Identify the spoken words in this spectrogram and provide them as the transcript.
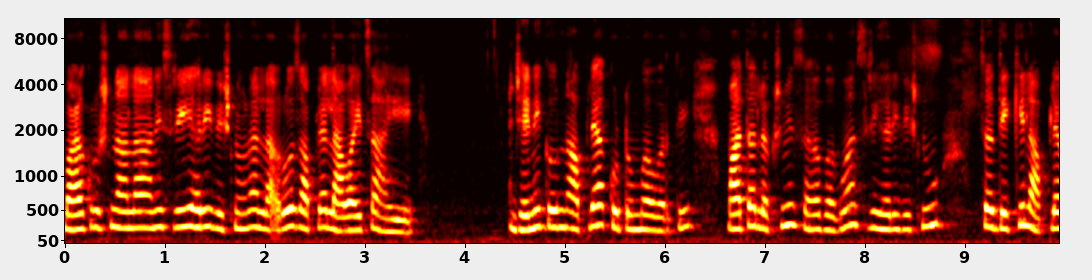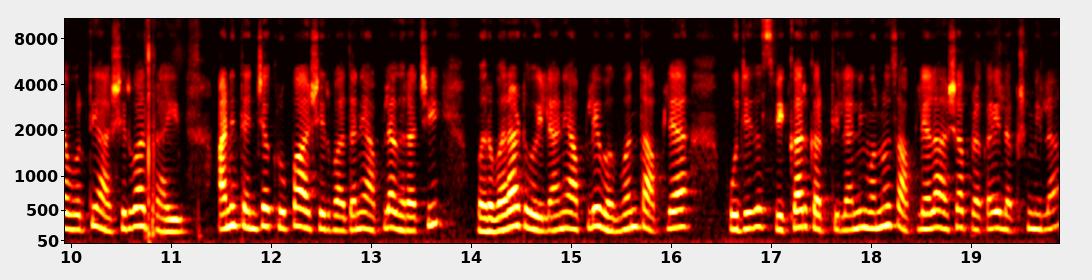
बाळकृष्णाला आणि श्रीहरी विष्णूला ला रोज आपल्या लावायचा आहे. जेणेकरून आपल्या कुटुंबावरती माता लक्ष्मीसह भगवान श्रीहरी विष्णूचं देखील आपल्यावरती आशीर्वाद राहील आणि त्यांच्या कृपा आशीर्वादाने आपल्या घराची भरभराट होईल आणि आपले भगवंत आपल्या पूजेचा स्वीकार करतील आणि म्हणूनच आपल्याला अशा प्रकारे लक्ष्मीला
